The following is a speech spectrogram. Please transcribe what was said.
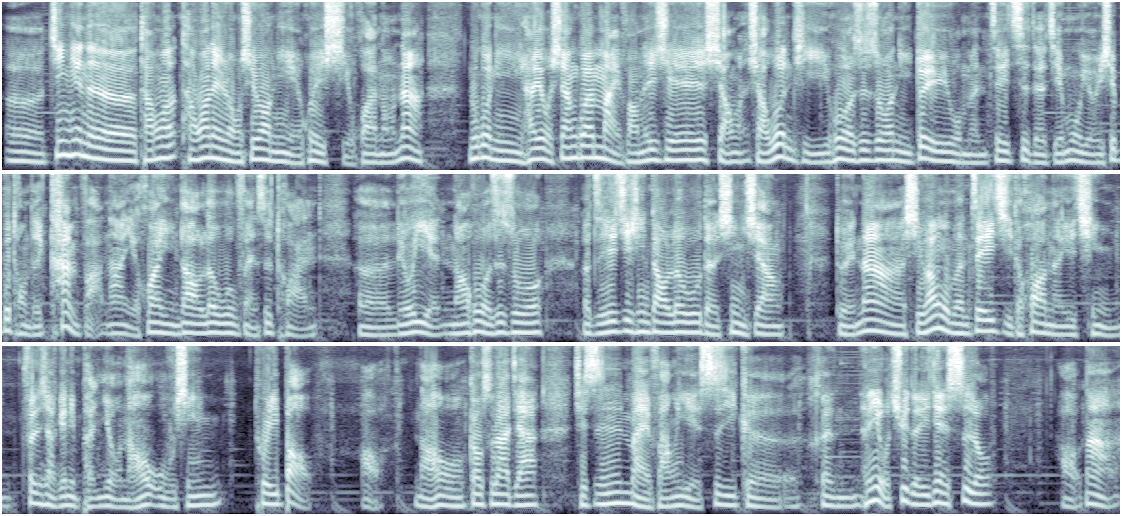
呃，今天的谈话谈话内容，希望你也会喜欢哦。那如果你还有相关买房的一些小小问题，或者是说你对于我们这一次的节目有一些不同的看法，那也欢迎到乐屋粉丝团呃留言，然后或者是说呃直接寄信到乐屋的信箱。对，那喜欢我们这一集的话呢，也请分享给你朋友，然后五星推爆。好，然后告诉大家，其实买房也是一个很很有趣的一件事哦。好，那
